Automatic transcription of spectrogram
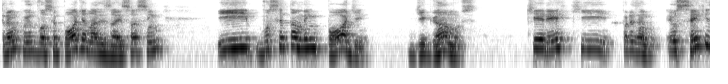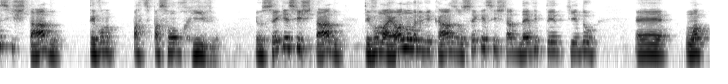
tranquilo, você pode analisar isso assim, e você também pode, digamos, querer que, por exemplo, eu sei que esse estado teve uma participação horrível, eu sei que esse estado teve o maior número de casos, eu sei que esse estado deve ter tido é, uma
